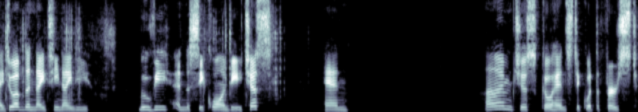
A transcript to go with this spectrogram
I do have the 1990 movie and the sequel on VHS, and I'm just go ahead and stick with the first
